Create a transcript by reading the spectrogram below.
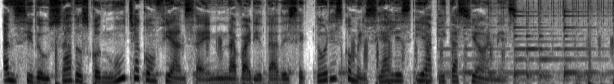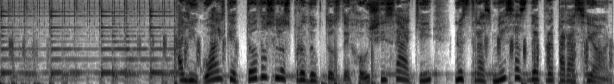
han sido usados con mucha confianza en una variedad de sectores comerciales y aplicaciones. Al igual que todos los productos de Hoshizaki, nuestras mesas de preparación,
